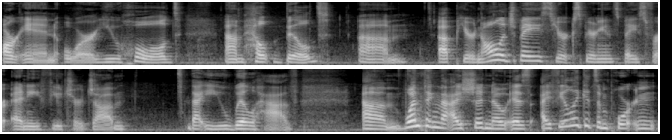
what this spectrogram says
are in or you hold um, help build um, up your knowledge base, your experience base for any future job that you will have. Um, one thing that I should know is I feel like it's important,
